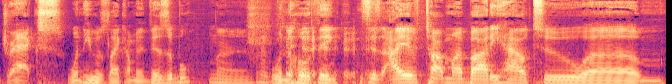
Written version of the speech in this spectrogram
Drax when he was like, "I'm invisible." Uh, When the whole thing, he says, "I have taught my body how to um,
